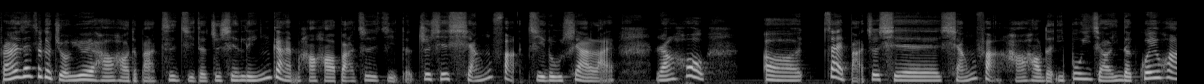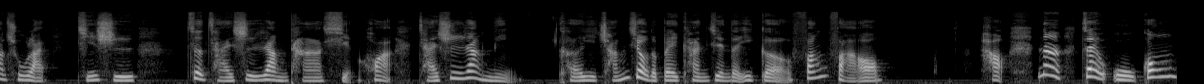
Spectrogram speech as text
反而在这个九月，好好的把自己的这些灵感，好好把自己的这些想法记录下来，然后，呃，再把这些想法好好的一步一脚印的规划出来。其实，这才是让它显化，才是让你可以长久的被看见的一个方法哦。好，那在五宫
